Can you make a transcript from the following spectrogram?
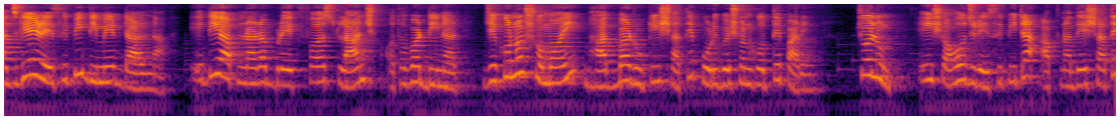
আজকের রেসিপি ডিমের ডালনা। এটি আপনারা ব্রেকফাস্ট লাঞ্চ অথবা ডিনার যে কোনো সময়ই ভাত বা রুটির সাথে পরিবেশন করতে পারেন। চলুন এই সহজ রেসিপিটা আপনাদের সাথে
